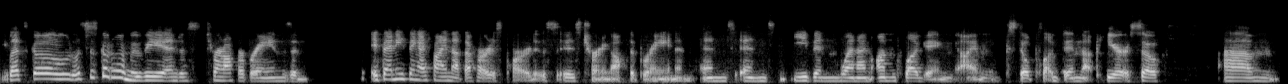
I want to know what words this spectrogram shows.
Let's go. Let's just go to a movie and just turn off our brains." And if anything, I find that the hardest part is is turning off the brain. And and and even when I'm unplugging, I'm still plugged in up here. So um,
